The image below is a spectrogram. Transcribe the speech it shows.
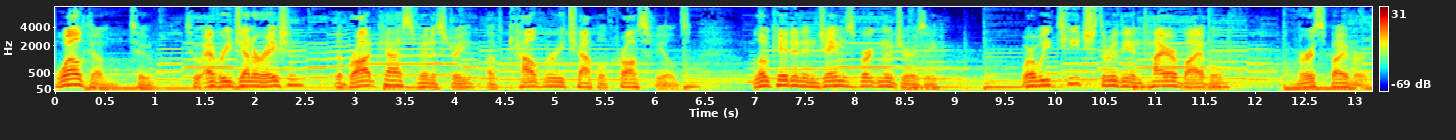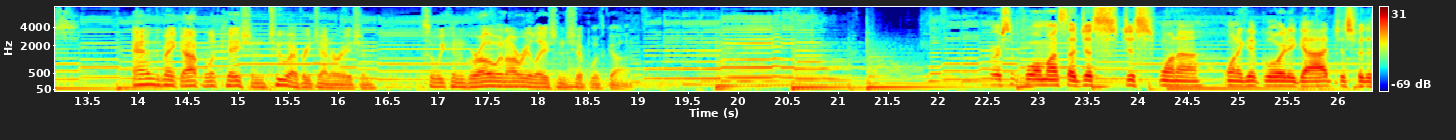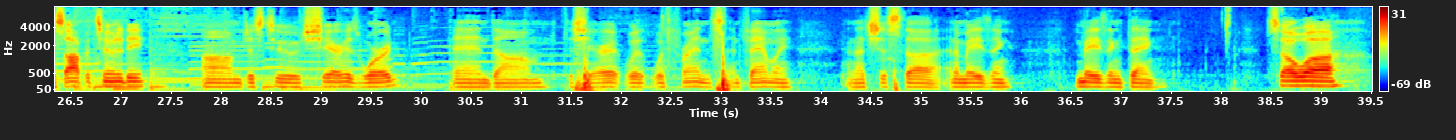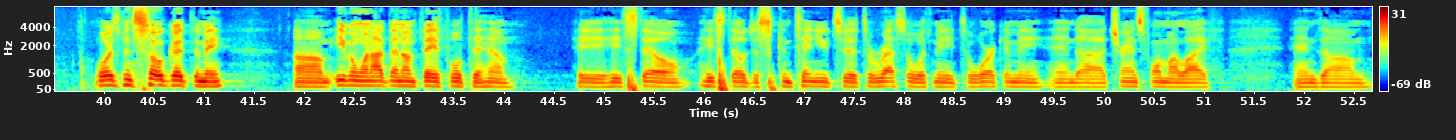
Welcome to To Every Generation, the broadcast ministry of Calvary Chapel Crossfields, located in Jamesburg, New Jersey, where we teach through the entire Bible, verse by verse, and make application to every generation so we can grow in our relationship with God. First and foremost, I just just want to want to give glory to God just for this opportunity, um, just to share His word and um, to share it with, with friends and family, and that's just uh, an amazing, amazing thing. So, uh, Lord's been so good to me, um, even when I've been unfaithful to Him. He he still he still just continued to to wrestle with me, to work in me, and uh, transform my life. And um,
